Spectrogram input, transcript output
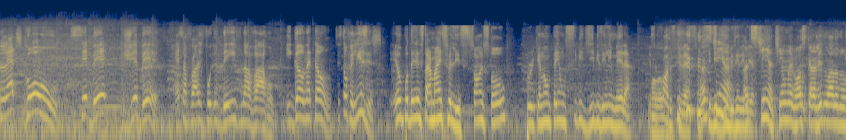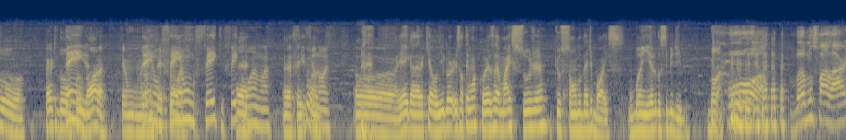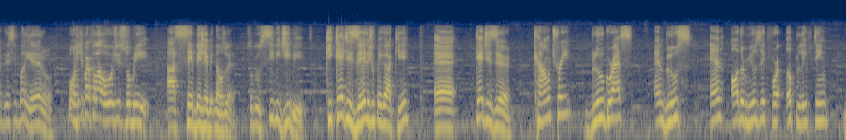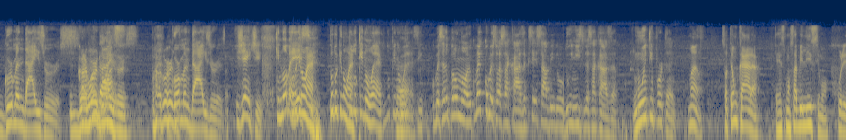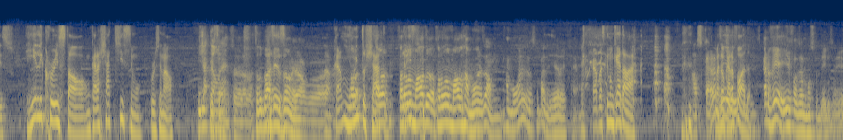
let's go! CBGB. Essa frase foi do Dave Navarro. Igão, Netão, vocês estão felizes? Eu poderia estar mais feliz, só não estou porque não tem um CBGBs em Limeira. Isso é foda se tivesse um Antes tinha, em Limeira. antes tinha, tinha um negócio que era ali do lado do. perto do Tem. Pandora, que era um negócio Tem que um, fechou. tem acho. um fake, fake É. one lá. É, fake Esqueci o one. nome. Ô, e aí, galera, aqui é o Igor e só tem uma coisa mais suja que o som do Dead Boys: o banheiro do CBGB. Boa. Boa! Vamos falar desse banheiro. Bom, a gente vai falar hoje sobre a CBGB. Não, zoeira. Sobre o CBGB. Que quer dizer, deixa eu pegar aqui. É, quer dizer Country, Bluegrass and Blues and Other Music for Uplifting Gourmandizers. Para Gourmandizers. Gourmandizers. Gente, que nome Tudo é que esse? não é. Tudo que não é. Tudo que não é, tudo que não É. é. assim. Começando pelo nome. Como é que começou essa casa? O que vocês sabem do, do início dessa casa? Muito importante. Mano, só tem um cara que é responsabilíssimo por isso. Hilly Crystal, um cara chatíssimo, por sinal. Chatão, né? Todo blasezão, né? Ah, um cara muito chato. Falando Triste. mal do, falando mal do Ramones. Não, Ramones, eu sou madeira. O cara parece que não quer estar lá. Ah, os caras Mas é um cara aí. foda. Os caras vê aí fazer a música deles aí.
